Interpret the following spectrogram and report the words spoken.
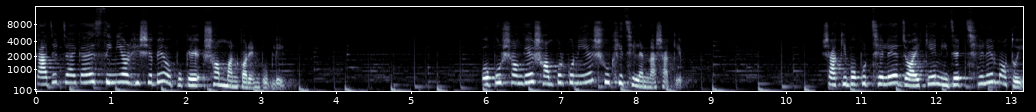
কাজের জায়গায় সিনিয়র হিসেবে অপুকে সম্মান করেন বুবলি। অপুর সঙ্গে সম্পর্ক নিয়ে সুখী ছিলেন না সাকিব। সাকিব অপুর ছেলে জয়কে নিজের ছেলের মতোই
